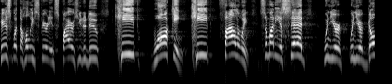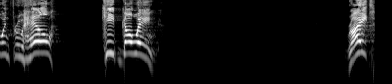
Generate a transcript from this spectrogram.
here's what the holy spirit inspires you to do. Keep walking. Keep following. Somebody has said when you're when you're going through hell keep going Right?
